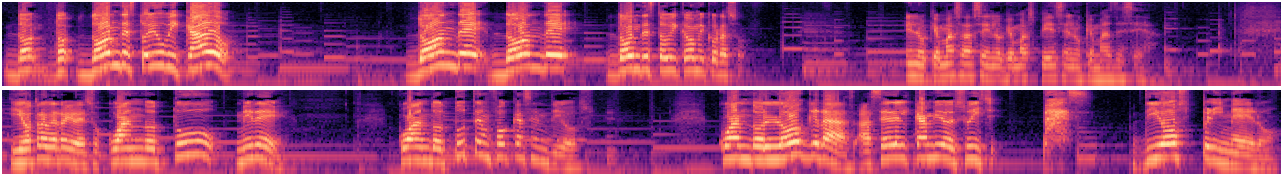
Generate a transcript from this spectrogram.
¿Dónde estoy ubicado? ¿Dónde, dónde, dónde está ubicado mi corazón? En lo que más hace, en lo que más piensa, en lo que más desea. Y otra vez regreso. Cuando tú, mire, cuando tú te enfocas en Dios, cuando logras hacer el cambio de switch, Dios primero,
